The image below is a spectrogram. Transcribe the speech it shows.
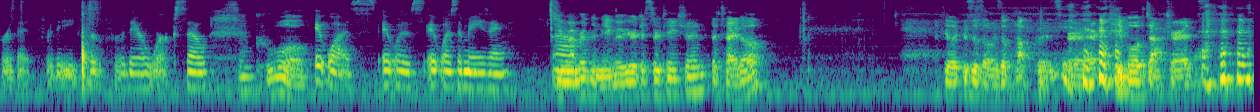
for the for the for, for their work so So cool. it was it was it was amazing Do you remember the name of your dissertation? The title? I feel like this is always a pop quiz for people with doctorates.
